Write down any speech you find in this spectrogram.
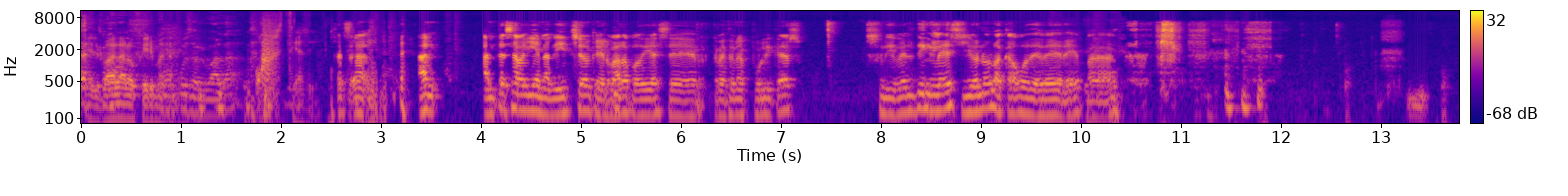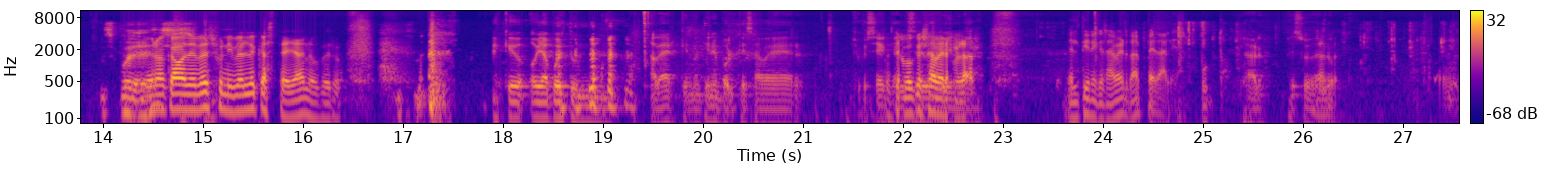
El bala lo firma. ¿Cómo también. puso el bala? Hostia, sí. O sea, an- antes alguien ha dicho que el bala podía ser relaciones públicas. Su nivel de inglés yo no lo acabo de ver, ¿eh? Para... Pues, Yo no acabo de ver su nivel de castellano, pero. Es que hoy ha puesto un. A ver, que no tiene por qué saber. Yo que sé. No él tengo que saber hablar. Él tiene que saber dar pedales. Punto. Claro, eso es Claro. algo.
